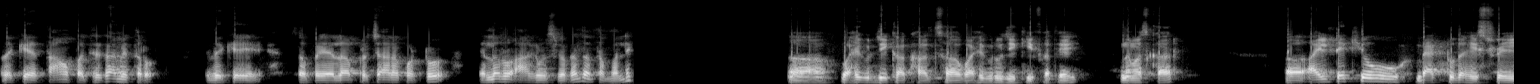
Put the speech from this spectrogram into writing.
ಅದಕ್ಕೆ ತಾವು ಪತ್ರಿಕಾ ಮಿತ್ರರು ಇದಕ್ಕೆ ಸ್ವಲ್ಪ ಎಲ್ಲ ಪ್ರಚಾರ ಕೊಟ್ಟು ಎಲ್ಲರೂ ಆಗಮಿಸ್ಬೇಕಂತ ತಮ್ಮಲ್ಲಿ वाहेगुरु जी का खालसा, वाहेगुरु जी की फतेह। नमस्कार। I take you back to the history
